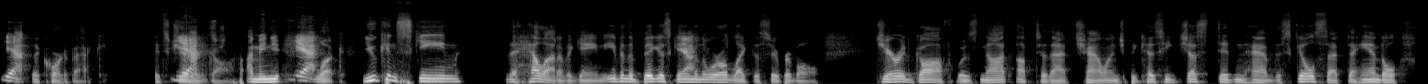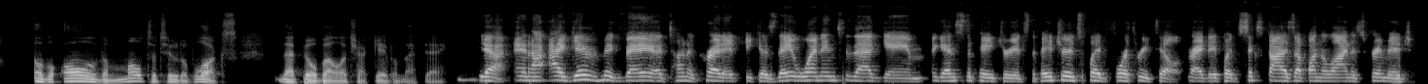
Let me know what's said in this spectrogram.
Yeah, the quarterback. It's Jared yeah. Goff. I mean, you, yeah. Look, you can scheme the hell out of a game, even the biggest game yeah. in the world, like the Super Bowl. Jared Goff was not up to that challenge because he just didn't have the skill set to handle of all of the multitude of looks that Bill Belichick gave him that day. Yeah, and I, I, give McVay a ton of credit because they went into that game against the Patriots. The Patriots played 4 3 tilt, right? They put six guys up on the line of scrimmage,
